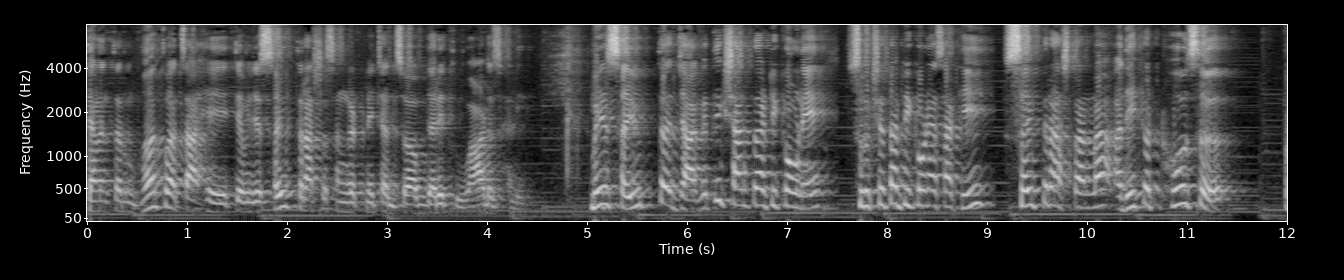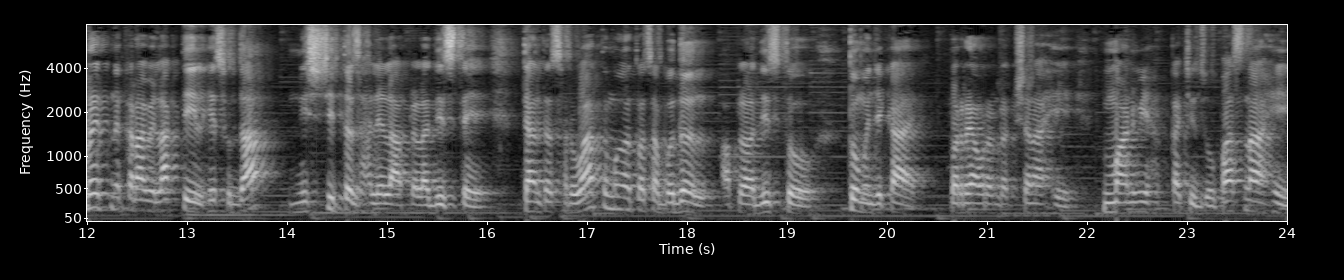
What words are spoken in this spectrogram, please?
त्यानंतर महत्वाचं आहे ते म्हणजे संयुक्त राष्ट्र संघटनेच्या जबाबदारीत वाढ झाली. म्हणजे संयुक्त जागतिक शांतता टिकवणे सुरक्षता टिकवण्यासाठी संयुक्त राष्ट्रांना अधिक ठोस प्रयत्न करावे लागतील हे सुद्धा निश्चित झालेलं आपल्याला दिसते. त्यानंतर सर्वात महत्त्वाचा बदल आपल्याला दिसतो तो म्हणजे काय? पर्यावरण रक्षण आहे मानवी हक्काची जोपासना आहे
